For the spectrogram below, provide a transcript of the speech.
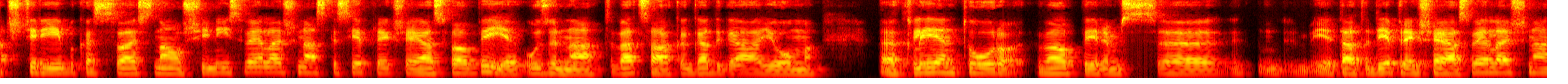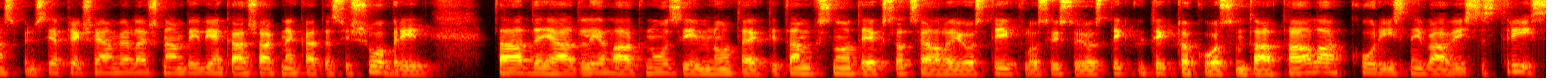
atšķirība, kas vairs nav šīs vēlēšanās, kas iepriekšējās vēl bija, uzrunāt vecāka gadagājuma eh, klientūru vēl pirms eh, tātad iepriekšējās vēlēšanās, pirms iepriekšējām vēlēšanām bija vienkāršāk nekā tas ir šobrīd. Tādējādi lielāka nozīme noteikti tam, kas notiek sociālajos tīklos, visos tiktokos un tā tālāk, kur īsnībā visas trīs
